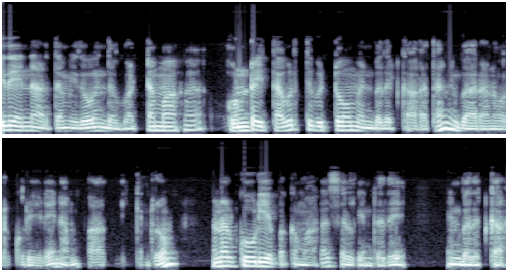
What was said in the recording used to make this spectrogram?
இது என்ன அர்த்தம்? இதோ இந்த வட்டமாக ஒன்றை தவிர்த்து விட்டோம் என்பதற்காகத்தான் இவ்வாறான ஒரு குறியீடை நாம் பாவிக்கின்றோம் ஆனால் கூடிய பக்கமாக செல்கின்றது என்பதற்காக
